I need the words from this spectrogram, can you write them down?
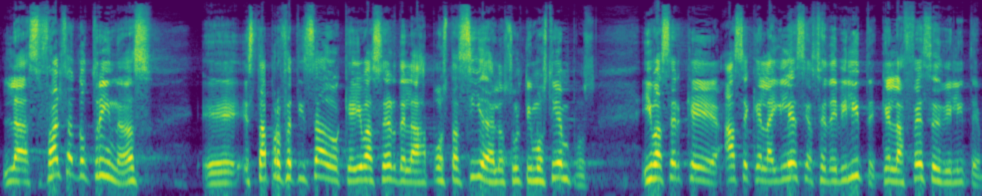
Las falsas doctrinas eh, está profetizado que iba a ser de la apostasía de los últimos tiempos. Iba a ser que hace que la iglesia se debilite, que la fe se debilite,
